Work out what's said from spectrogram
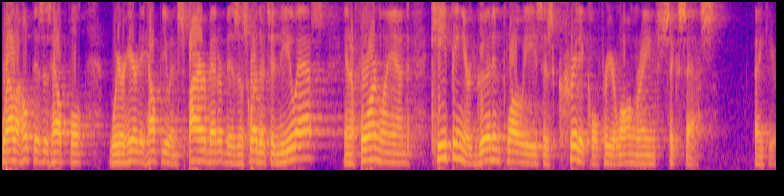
Well, I hope this is helpful. We're here to help you inspire better business, whether it's in the U.S., in a foreign land. Keeping your good employees is critical for your long range success. Thank you.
